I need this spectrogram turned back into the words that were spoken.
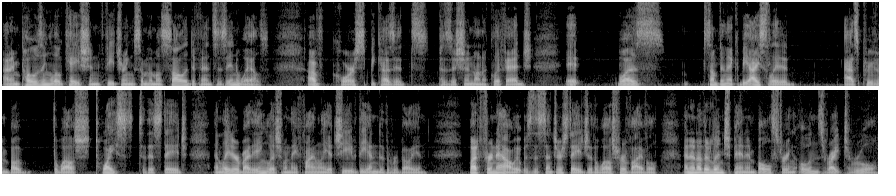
an imposing location featuring some of the most solid defenses in Wales. Of course, because its position on a cliff edge, it was something that could be isolated, as proven by the Welsh twice to this stage, and later by the English when they finally achieved the end of the rebellion. But for now, it was the center stage of the Welsh revival and another linchpin in bolstering Owen's right to rule.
